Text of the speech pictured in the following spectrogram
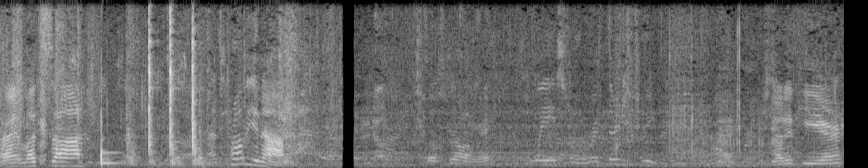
All right. Let's uh. That's probably enough. Still strong, right? Way strong, we're at thirty-three. You got it here.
